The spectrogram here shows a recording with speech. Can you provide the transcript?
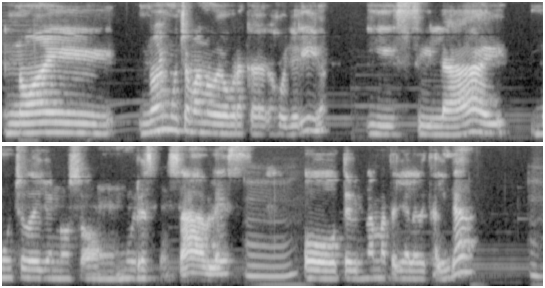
no hay, no hay mucha mano de obra que haga joyería y si la hay, muchos de ellos no son muy responsables mm. o te brindan materiales de calidad mm.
